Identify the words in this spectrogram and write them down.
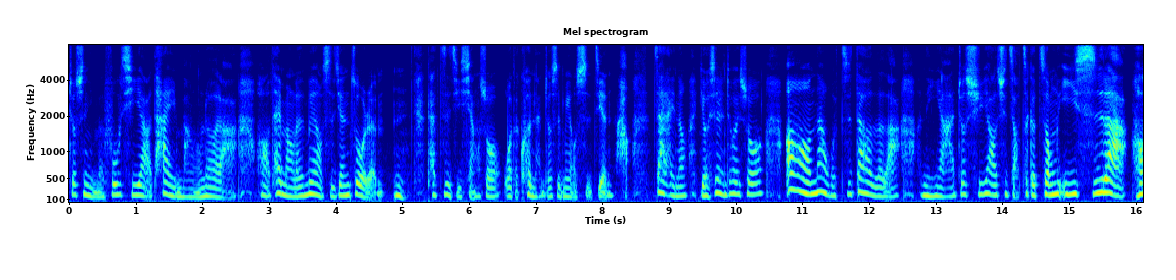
就是你们夫妻啊太忙了啦，好、哦、太忙了没有时间做人。嗯，他自己想说我的困难就是没有时间。好，再来呢，有些人就会说哦，那我知道了啦，你呀、就需要去找这个中医师啦。哦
